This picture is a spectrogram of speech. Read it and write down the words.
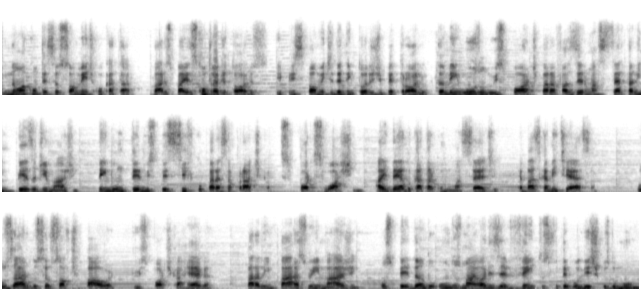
e não aconteceu somente com o Qatar. Vários países contraditórios, e principalmente detentores de petróleo, também usam do esporte para fazer uma certa limpeza de imagem, tendo um termo específico para essa prática, sports washing. A ideia do Qatar como uma sede é basicamente essa: usar do seu soft power que o esporte carrega para limpar a sua imagem hospedando um dos maiores eventos futebolísticos do mundo,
